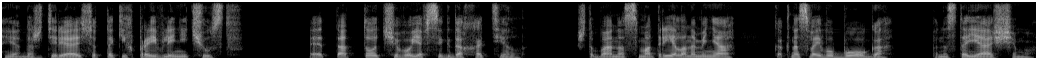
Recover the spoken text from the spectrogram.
Я даже теряюсь от таких проявлений чувств. Это то, чего я всегда хотел. Чтобы она смотрела на меня, как на своего бога, по-настоящему.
